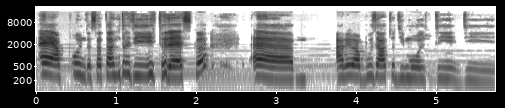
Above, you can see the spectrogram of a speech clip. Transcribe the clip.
Eh, appunto, sa tanto di tedesco. Eh, aveva abusato di molti, di,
